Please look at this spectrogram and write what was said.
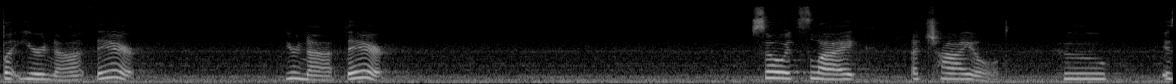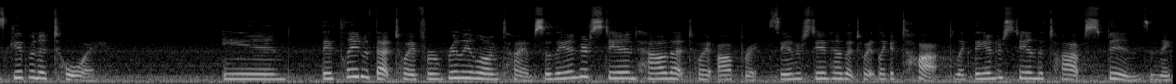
But you're not there. You're not there. So it's like a child who is given a toy. And they've played with that toy for a really long time so they understand how that toy operates. They understand how that toy like a top like they understand the top spins and they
